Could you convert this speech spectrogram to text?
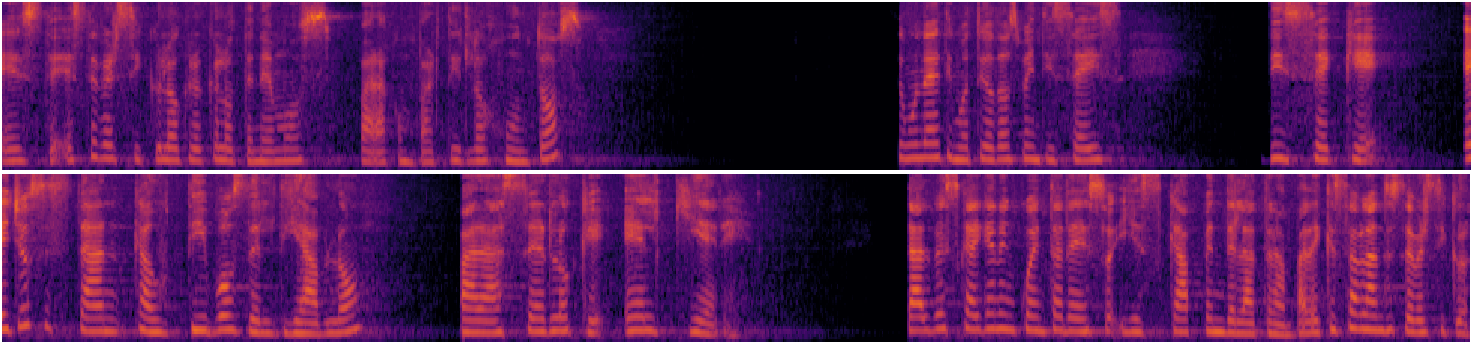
este, este, versículo creo que lo tenemos para compartirlo juntos. Segunda de Timoteo 2:26 dice que ellos están cautivos del diablo para hacer lo que él quiere. Tal vez caigan en cuenta de eso y escapen de la trampa. ¿De qué está hablando este versículo?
